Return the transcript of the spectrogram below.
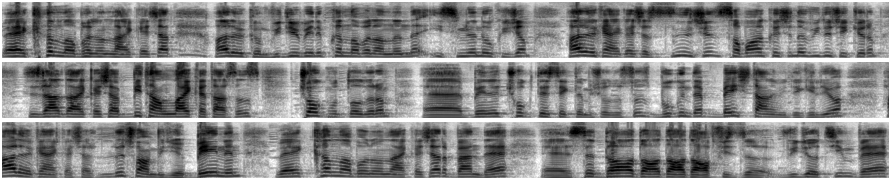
ve kanala abone olun arkadaşlar. Hadi bakın videoyu beğenip kanala abone olanların isimlerini okuyacağım. Hadi bakın arkadaşlar sizin için sabahın kaçında video çekiyorum. Sizler de arkadaşlar bir tane like atarsanız çok mutlu olurum. Ee, beni çok desteklemiş olursunuz. Bugün de 5 tane video geliyor. Bakın arkadaşlar lütfen videoyu beğenin ve kanala abone olun arkadaşlar. Ben de e, size daha daha daha daha fazla video atayım ve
